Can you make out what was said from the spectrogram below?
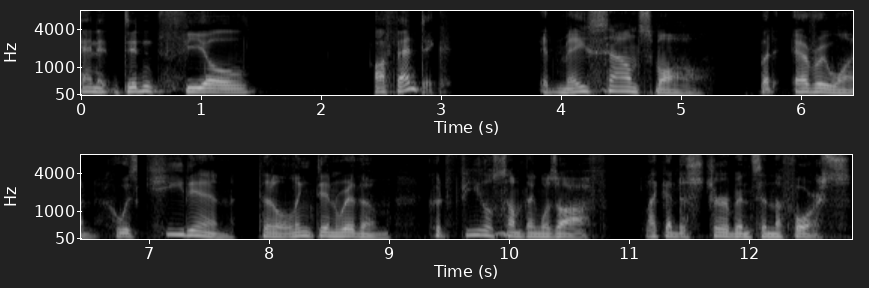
And it didn't feel authentic. It may sound small, but everyone who was keyed in to the LinkedIn rhythm could feel something was off, like a disturbance in the force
